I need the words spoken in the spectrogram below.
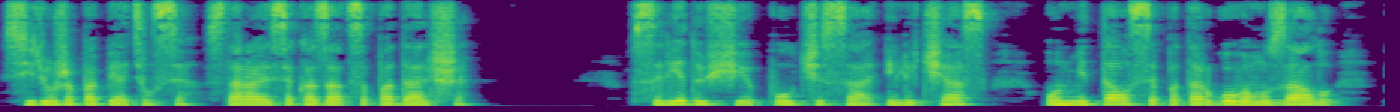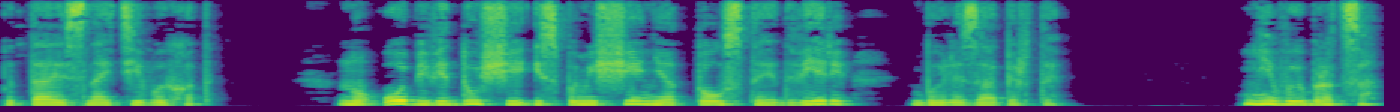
Сережа попятился, стараясь оказаться подальше. В следующие полчаса или час он метался по торговому залу, пытаясь найти выход. Но обе ведущие из помещения толстые двери были заперты. «Не выбраться!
